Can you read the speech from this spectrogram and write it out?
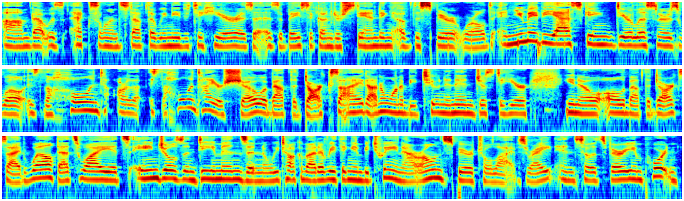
Um, that was excellent stuff that we needed to hear as a, as a basic understanding of the spirit world. And you may be asking, dear listeners, well, is the whole ent- the, is the whole entire show about the dark side? I don't want to be tuning in just to hear, you know, all about the dark side. Well, that's why it's angels and demons, and we talk about everything in between, our own spiritual lives, right? And so it's very important.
